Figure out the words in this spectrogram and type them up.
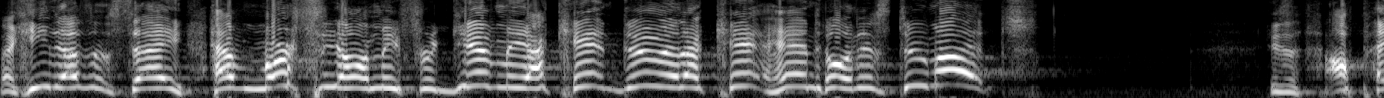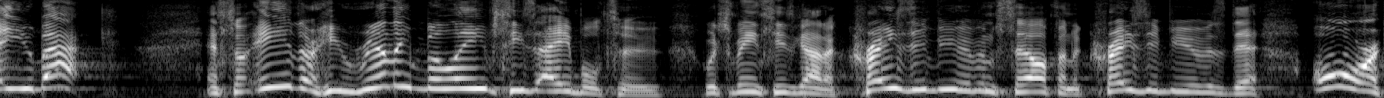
Like he doesn't say, Have mercy on me, forgive me, I can't do it, I can't handle it, it's too much. He says, I'll pay you back. And so either he really believes he's able to, which means he's got a crazy view of himself and a crazy view of his debt, or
